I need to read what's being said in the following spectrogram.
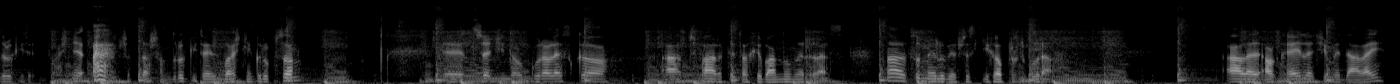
drugi właśnie, przepraszam, drugi to jest właśnie Grubson, yy, trzeci to Góralesko, a czwarty to chyba numer raz. No w sumie lubię wszystkich oprócz Górala. Ale okej, lecimy dalej.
